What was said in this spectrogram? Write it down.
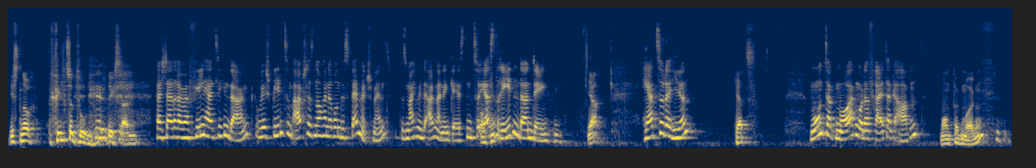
ist noch viel zu tun, würde ich sagen. Herr Steinreiber, vielen herzlichen Dank. Wir spielen zum Abschluss noch eine Runde Spam-Management. Das mache ich mit all meinen Gästen. Zuerst okay. reden, dann denken. Ja. Herz oder Hirn? Herz. Montagmorgen oder Freitagabend? Montagmorgen.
